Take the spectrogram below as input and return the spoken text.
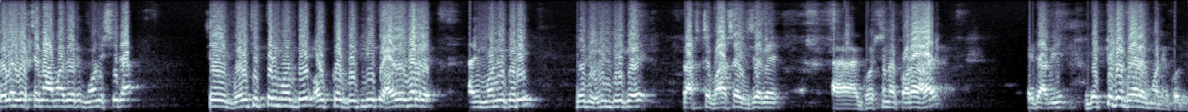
বলে গেছেন আমাদের মনীষীরা। সেই বৈচিত্র্যের মধ্যে ঐক্য বিঘ্নিত হবে বলে আমি মনে করি। যদি হিন্দিকে রাষ্ট্রভাষা হিসেবে ঘোষণা করা হয়, এটা আমি ব্যক্তিগতভাবে মনে করি।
